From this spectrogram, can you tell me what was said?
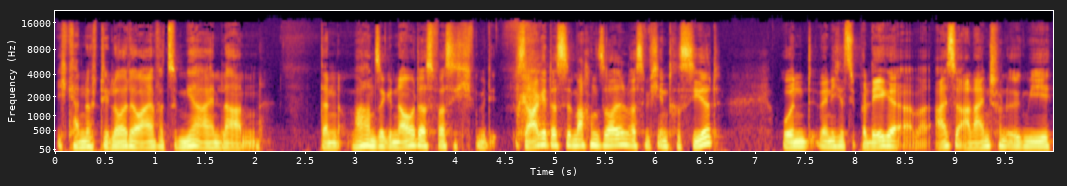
ich kann doch die Leute auch einfach zu mir einladen. Dann machen sie genau das, was ich sage, dass sie machen sollen, was mich interessiert. Und wenn ich jetzt überlege, also allein schon irgendwie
